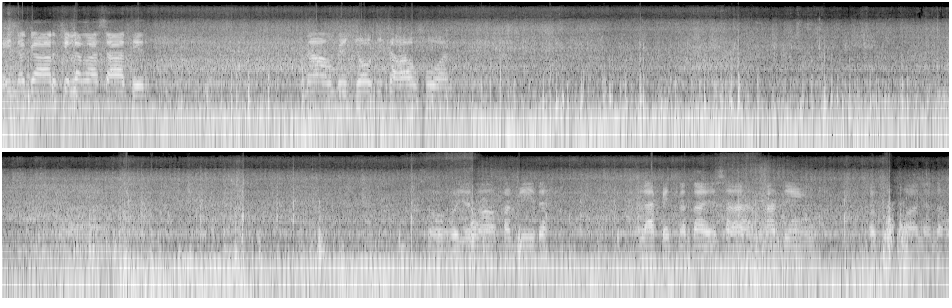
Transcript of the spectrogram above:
may nag-aarke lang nga sa atin ng medyoki tsaka upuan. So, yun mga kabida. Malapit na tayo sa ating pagkukuhanan ng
